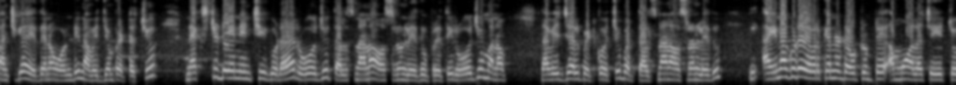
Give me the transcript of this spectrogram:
మంచిగా ఏదైనా వండి నైవేద్యం పెట్టచ్చు. నెక్స్ట్ డే నుంచి కూడా రోజు తలస్నానం అవసరం లేదు. ప్రతిరోజు మనం నైవేద్యాలు పెట్టుకోవచ్చు బట్ తలస్నానం అవసరం లేదు. అయినా కూడా ఎవరికైనా డౌట్ ఉంటే అమ్మో అలా చేయొచ్చో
